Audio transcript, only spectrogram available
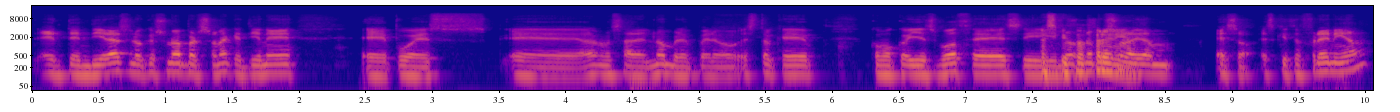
entendieras lo que es una persona que tiene, eh, pues, eh, ahora no me sale el nombre, pero esto que como que oyes voces y... Esquizofrenia. eso, esquizofrenia.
